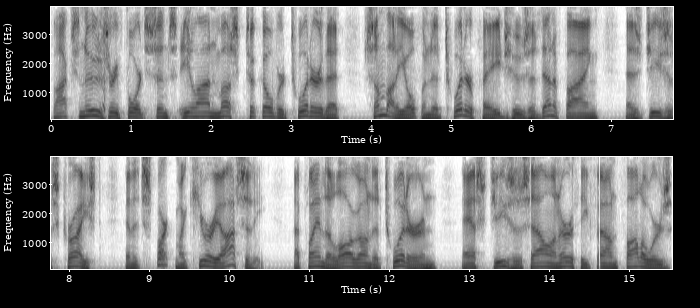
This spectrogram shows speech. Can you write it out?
Fox News reports since Elon Musk took over Twitter that somebody opened a Twitter page who's identifying as Jesus Christ, and it sparked my curiosity. I plan to log on to Twitter and ask Jesus how on earth he found followers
